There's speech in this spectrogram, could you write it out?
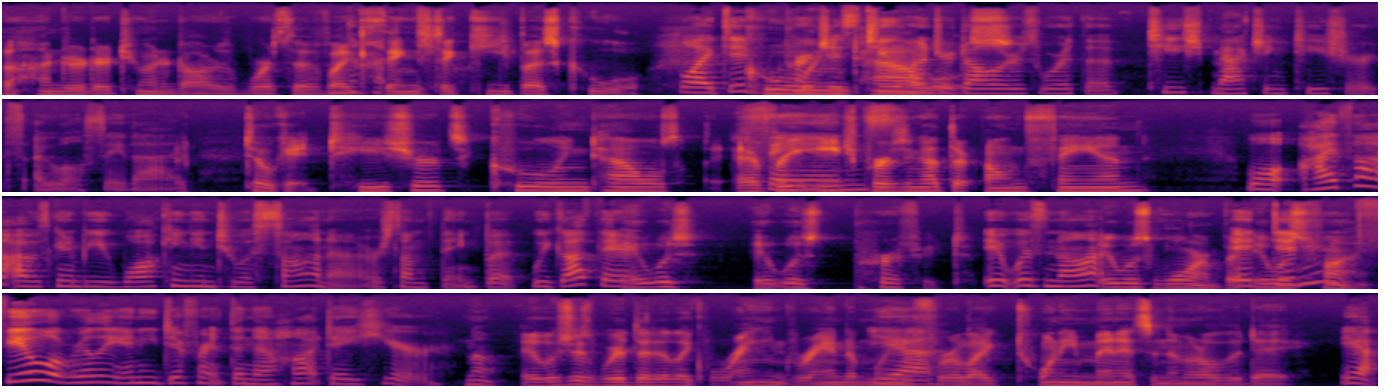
a hundred or two hundred dollars worth of like Not things to keep us cool. Well, I did Cooling purchase two hundred dollars worth of t- matching T-shirts. I will say that. Okay, t-shirts, cooling towels. Every each Fans. person got their own fan. Well, I thought I was going to be walking into a sauna or something, but we got there. It was it was perfect. It was not. It was warm, but it, it, was didn't fine. feel really any different than a hot day here. No, it was just weird that it like rained randomly Yeah. for like 20 minutes in the middle of the day. Yeah,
